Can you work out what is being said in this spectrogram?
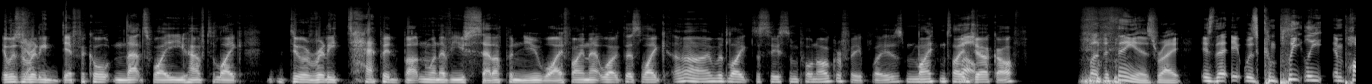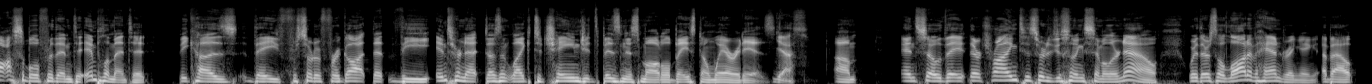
it was Yeah. really difficult, and that's why you have to like do a really tepid button whenever you set up a new Wi-Fi network. That's like, oh, I would like to see some pornography, please. Mightn't I Well- jerk off? But the thing is, right, is that it was completely impossible for them to implement it because they f- sort of forgot that the internet doesn't like to change its business model based on where it is. Yes. Um, and so they they're trying to sort of do something similar now, where there's a lot of hand wringing about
